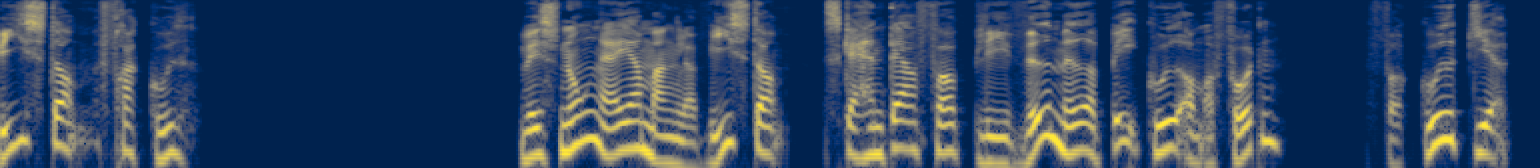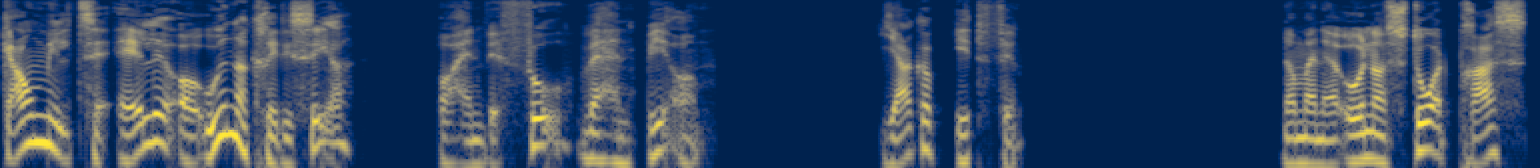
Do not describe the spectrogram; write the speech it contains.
Visdom fra Gud Hvis nogen af jer mangler visdom, skal han derfor blive ved med at bede Gud om at få den, for Gud giver gavmild til alle og uden at kritisere, og han vil få, hvad han beder om. Jakob 1:5 når man er under stort pres,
